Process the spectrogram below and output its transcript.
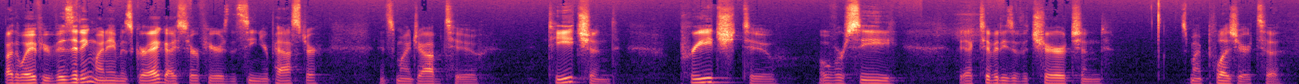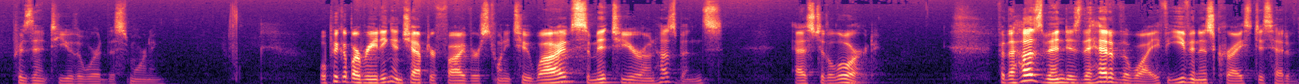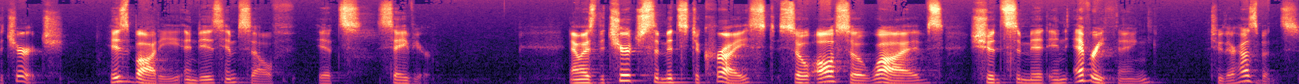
By the way, if you're visiting, my name is Greg. I serve here as the senior pastor. It's my job to teach and preach, to oversee the activities of the church, and it's my pleasure to present to you the word this morning. We'll pick up our reading in chapter 5, verse 22. Wives, submit to your own husbands as to the Lord. For the husband is the head of the wife, even as Christ is head of the church, his body, and is himself its Savior. Now, as the church submits to Christ, so also wives should submit in everything to their husbands.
